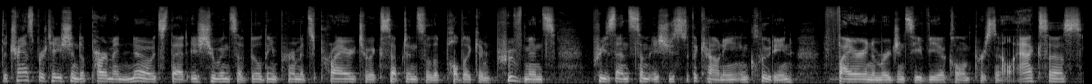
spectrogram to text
The Transportation Department notes that issuance of building permits prior to acceptance of the public improvements presents some issues to the county, including fire and emergency vehicle and personnel access,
